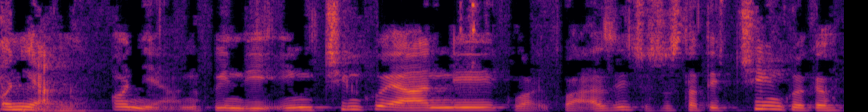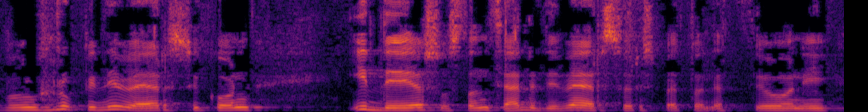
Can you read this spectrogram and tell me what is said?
Ogni anno. ogni anno, quindi in cinque anni quasi ci sono stati cinque capogruppi diversi con idee sostanziali diverse rispetto alle azioni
